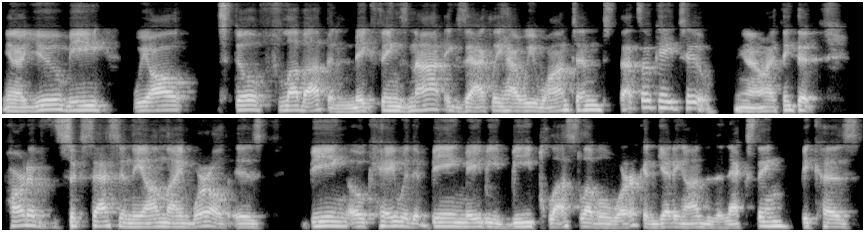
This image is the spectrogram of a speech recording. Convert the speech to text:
you know you, me, we all still flub up and make things not exactly how we want, and that's okay too. You know, I think that part of success in the online world is being okay with it being maybe B plus level work and getting on to the next thing because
